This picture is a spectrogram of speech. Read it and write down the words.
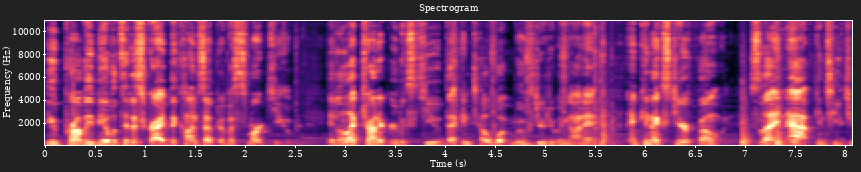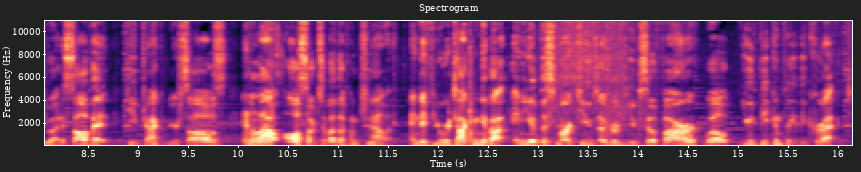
you'd probably be able to describe the concept of a smart cube, an electronic Rubik's Cube that can tell what moves you're doing on it and connects to your phone, so that an app can teach you how to solve it, keep track of your solves, and allow all sorts of other functionality. And if you were talking about any of the smart cubes I've reviewed so far, well, you'd be completely correct.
